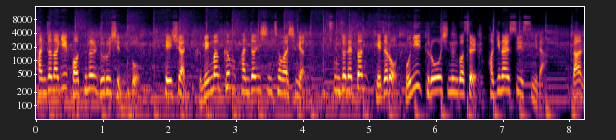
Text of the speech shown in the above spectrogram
환전하기 버튼을 누르신 후 캐시한 금액만큼 환전 신청하시면 충전했던 계좌로 돈이 들어오시는 것을 확인할 수 있습니다. 단,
